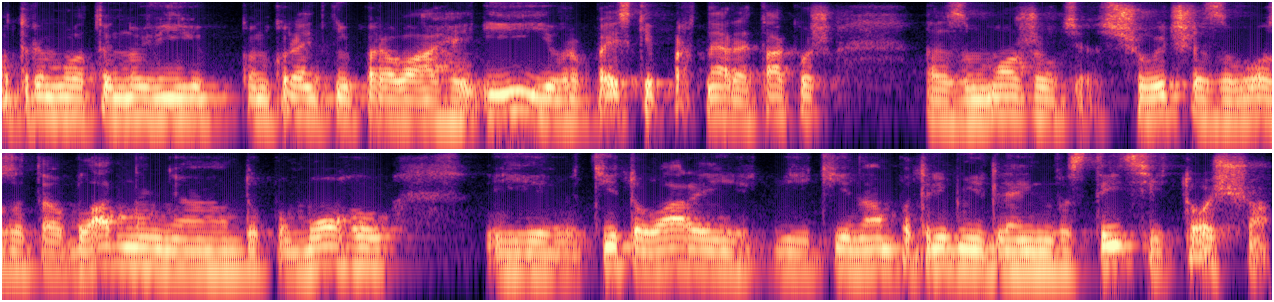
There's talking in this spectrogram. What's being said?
отримувати нові конкурентні переваги, і європейські партнери також е, зможуть швидше завозити обладнання, допомогу і ті товари, які нам потрібні для інвестицій, тощо. Е,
